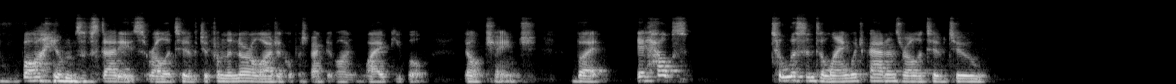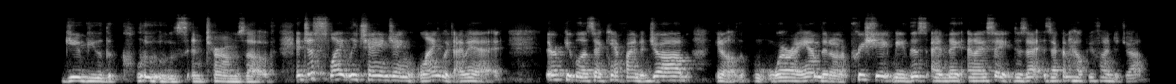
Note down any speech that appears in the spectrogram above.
volumes of studies relative to from the neurological perspective on why people don't change. But it helps to listen to language patterns relative to give you the clues in terms of and just slightly changing language. I mean I, there are people that say i can't find a job you know where i am they don't appreciate me this and they and i say does that is that going to help you find a job?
